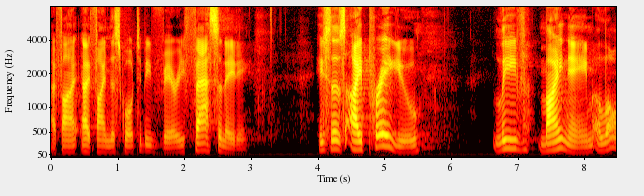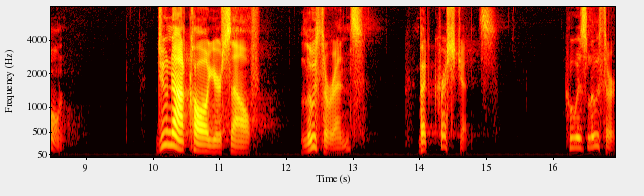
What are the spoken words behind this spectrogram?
I find, I find this quote to be very fascinating. He says, I pray you, leave my name alone. Do not call yourself Lutherans, but Christians. Who is Luther?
